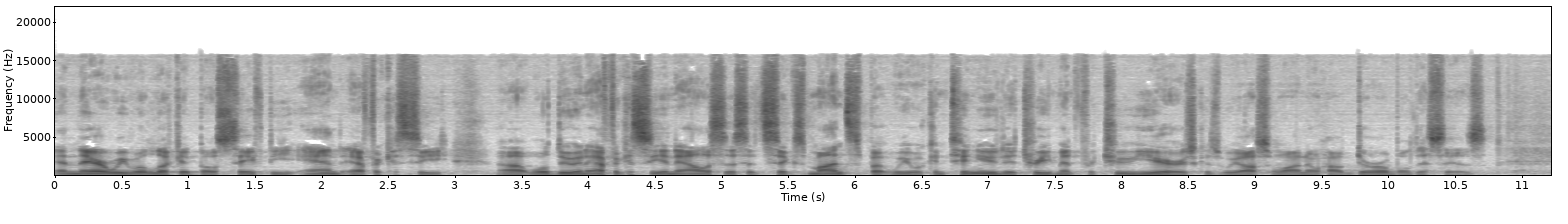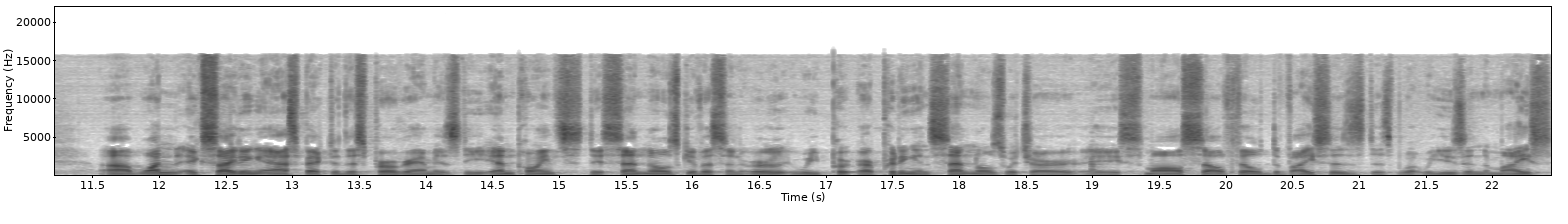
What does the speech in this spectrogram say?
and there we will look at both safety and efficacy. Uh, we'll do an efficacy analysis at six months, but we will continue the treatment for two years because we also want to know how durable this is. Uh, one exciting aspect of this program is the endpoints. The Sentinels give us an early, we put, are putting in Sentinels, which are a small cell-filled devices, this is what we use in the mice.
